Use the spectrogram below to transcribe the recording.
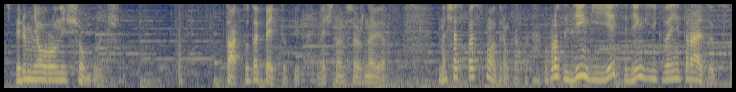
Теперь у меня урон еще больше. Так, тут опять тупик. Значит, нам все же наверх. Но сейчас посмотрим, как... Ну, просто деньги есть, а деньги никуда не тратятся.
